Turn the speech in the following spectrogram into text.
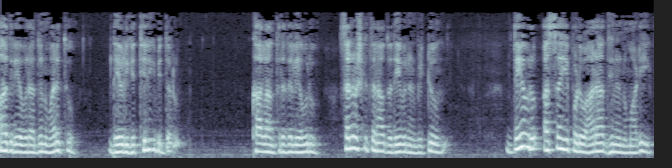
ಆದರೆ ಅವರು ಅದನ್ನು ಮರೆತು ದೇವರಿಗೆ ತಿರುಗಿ ಬಿದ್ದರು. ಕಾಲಾಂತರದಲ್ಲಿ ಅವರು ಸರ್ವಶಕ್ತನಾದ ದೇವರನ್ನು ಬಿಟ್ಟು ದೇವರು ಅಸಹ್ಯ ಪಡುವ ಆರಾಧನೆಯನ್ನು ಮಾಡಿ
